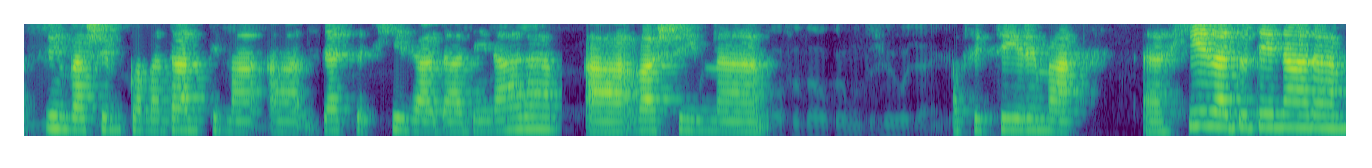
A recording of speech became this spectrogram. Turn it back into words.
svim vašim komandantima 10.000 dinara, a vašim oficirima 1000 dinara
